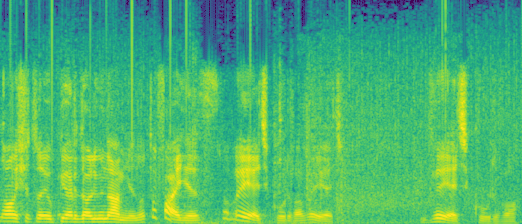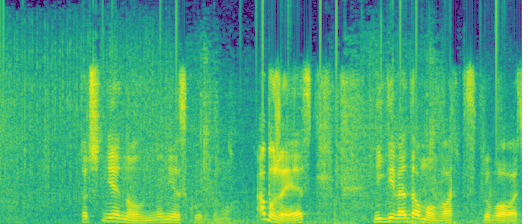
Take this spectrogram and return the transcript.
No on się tutaj upierdolił na mnie, no to fajnie, no wyjedź kurwa, wyjedź. Wyjedź kurwo. Znaczy nie no, no nie jest kurwa. No. A może jest? Nikt nie wiadomo, warto spróbować.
